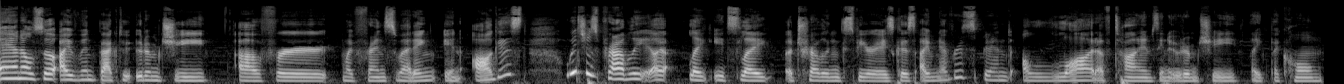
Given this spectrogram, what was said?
And also, I went back to Urumqi uh, for my friend's wedding in August, which is probably uh, like it's like a traveling experience because I've never spent a lot of times in Urumqi, like back home.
